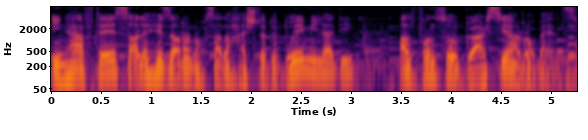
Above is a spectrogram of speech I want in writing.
این هفته سال 1982 میلادی آلفونسو گارسیا روبلز.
